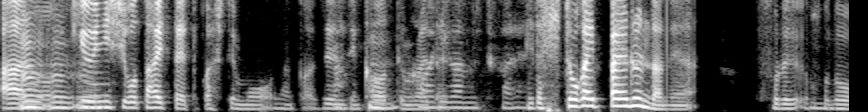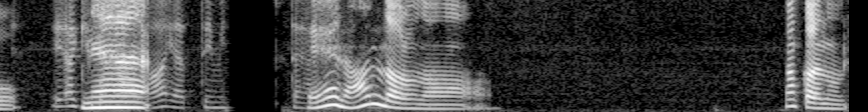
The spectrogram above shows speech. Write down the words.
あの、うんうんうん。急に仕事入ったりとかしても、なんか全然変わってもらえたり。代わりが見つかれえだ人がいっぱいいるんだね。それほど、え、あきこさんはやってみたい。えー、なんだろうな。なんかあの、い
